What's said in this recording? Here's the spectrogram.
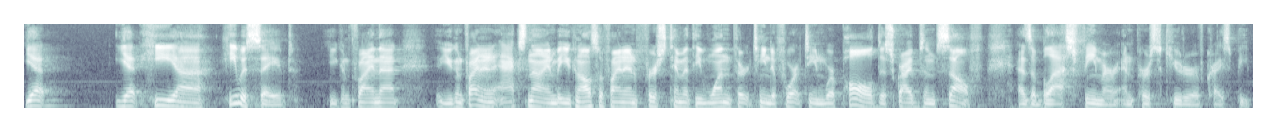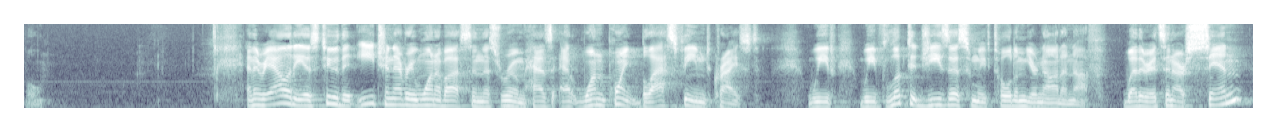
Yet, yet he, uh, he was saved. You can find that. You can find it in Acts 9, but you can also find it in 1 Timothy 1 13 to 14, where Paul describes himself as a blasphemer and persecutor of Christ's people. And the reality is, too, that each and every one of us in this room has at one point blasphemed Christ. We've, we've looked at Jesus and we've told him, You're not enough. Whether it's in our sin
